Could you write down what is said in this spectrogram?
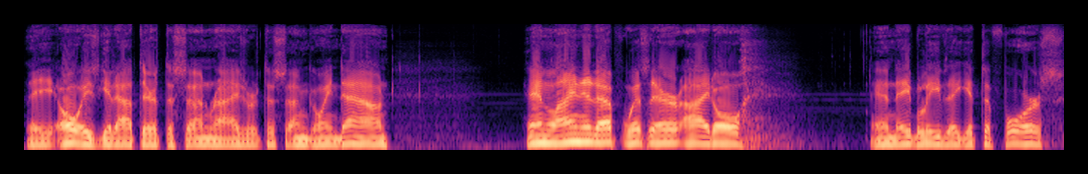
They always get out there at the sunrise or at the sun going down and line it up with their idol, and they believe they get the force.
